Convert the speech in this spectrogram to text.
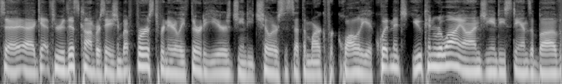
to uh, get through this conversation. But first, for nearly 30 years, G&D Chillers has set the mark for quality equipment you can rely on. G&D stands above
